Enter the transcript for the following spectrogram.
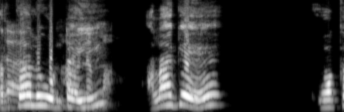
అర్థాలు ఉంటాయి. అలాగే ఒక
